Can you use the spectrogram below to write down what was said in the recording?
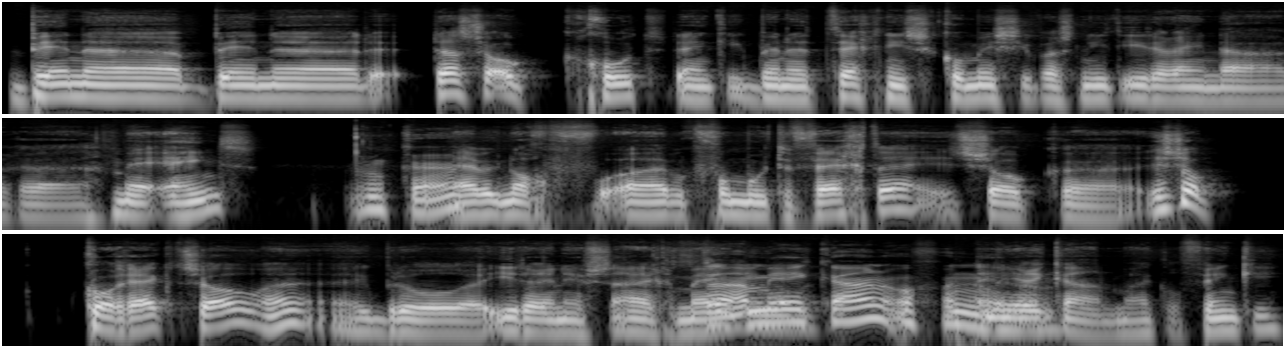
binnen, binnen de- dat is ook goed, denk ik. Binnen de technische commissie was niet iedereen daar eh, mee eens. Oké. Daar heb ik nog heb ik voor moeten vechten. Is ook, eh, is ook correct zo. Hè? Ik bedoel, eh, iedereen heeft zijn eigen mening. een Amerikaan of een? Amerikaan, Michael Vinky.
